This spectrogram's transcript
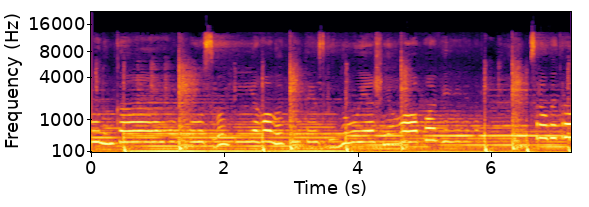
у думках у своїй голові ти зруйнуєш його повір, зроби кров.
